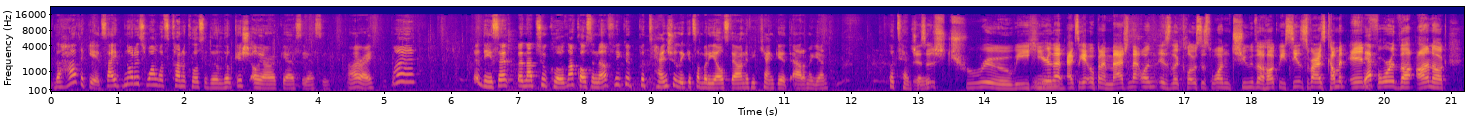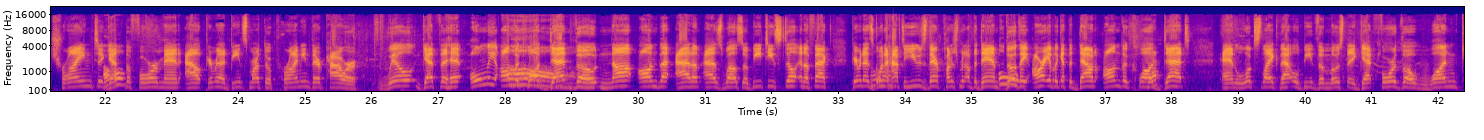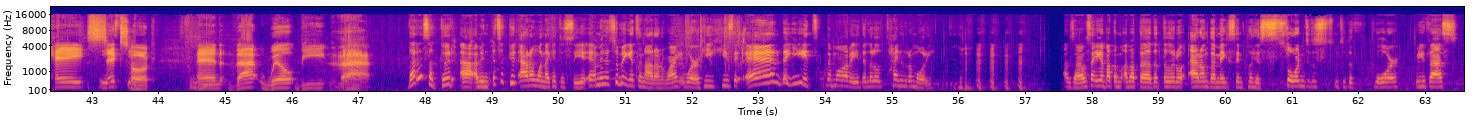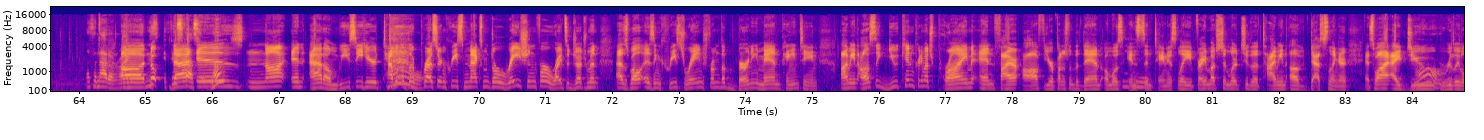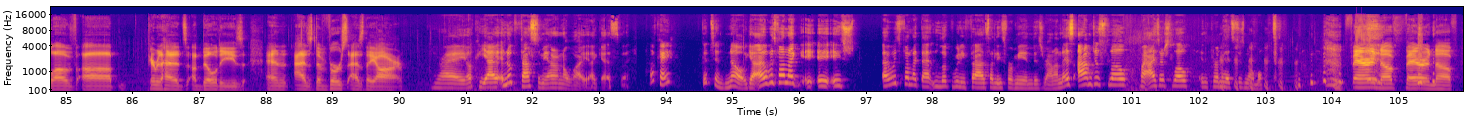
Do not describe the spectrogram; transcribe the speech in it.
The Havocates. I noticed one was kind of close to the Lokish. Oh, yeah, okay, I see, I see. Alright. Well, they're decent, but not too close. Not close enough. He could potentially get somebody else down if he can't get Adam again. Potentially. This is true. We hear that mm. exit gate open. I imagine that one is the closest one to the hook. We see the survivors coming in Yep. for the unhook, trying to Uh-oh. get the four man out. Pyramid Head being smart though, priming their power. Will get the hit only on the Claudette oh. though, not on the Adam as well. So BT's still in effect. Pyramid Head's going to Oh. have to use their punishment of the damned, though Oh. they are able to get the down on the Claudette. And looks like that will be the most they get for the 1K6 Yes, yep. hook. And that will be that. That is a good. Uh, I mean, it's a good add-on when I get to see it. I mean, assuming it's an add-on, right? Where he he's the, and the yeet, the Mori, the little tiny little Mori. I'm sorry, I was saying about the about the, the, the little add-on that makes him put his sword into the into the floor really fast. That's an add-on, right? Uh, nope, It feels that faster, no? not an atom. We see here Tablet of the Wow. Oppressor increased maximum duration for Rites of Judgment, as well as increased range from the Burning Man painting. I mean, honestly, you can pretty much prime and fire off your Punishment of the Damned almost Mm-hmm. instantaneously, very much similar to the timing of Deathslinger. It's why I do Oh. really love uh, Pyramid Head's abilities and as diverse as they are. Right. Okay. Yeah, it looked fast to me. I don't know why. I guess, but okay. Good to know. Yeah, I always felt like it. it, it I always felt like that looked really fast, at least for me in this round. Unless I'm just slow, my eyes are slow, and Pyramid Head's just normal. fair enough, fair enough.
